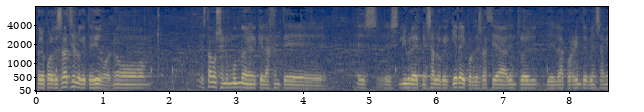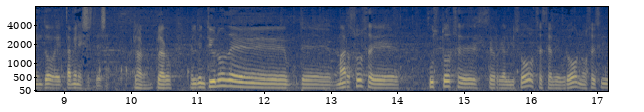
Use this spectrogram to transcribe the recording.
pero por desgracia es lo que te digo, no estamos en un mundo en el que la gente es, es libre de pensar lo que quiera y por desgracia dentro del- de la corriente de pensamiento eh, también existe esa. Claro, claro. El 21 de, de marzo se, justo se, se realizó, se celebró, no sé si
